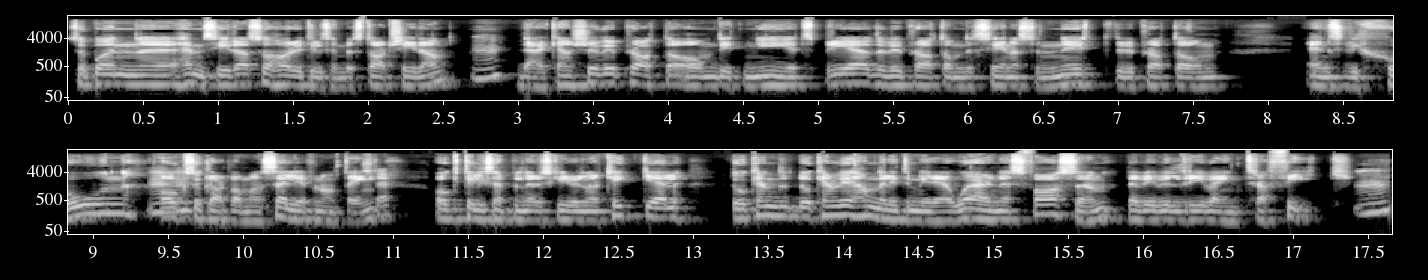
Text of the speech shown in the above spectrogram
Så på en eh, hemsida så har du till exempel startsidan. Mm. Där kanske du vill prata om ditt nyhetsbrev, du vill prata om det senaste nytt, du vill prata om ens vision mm. och såklart vad man säljer för någonting. Och till exempel när du skriver en artikel då kan, då kan vi hamna lite mer i awareness-fasen där vi vill driva in trafik. Mm.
